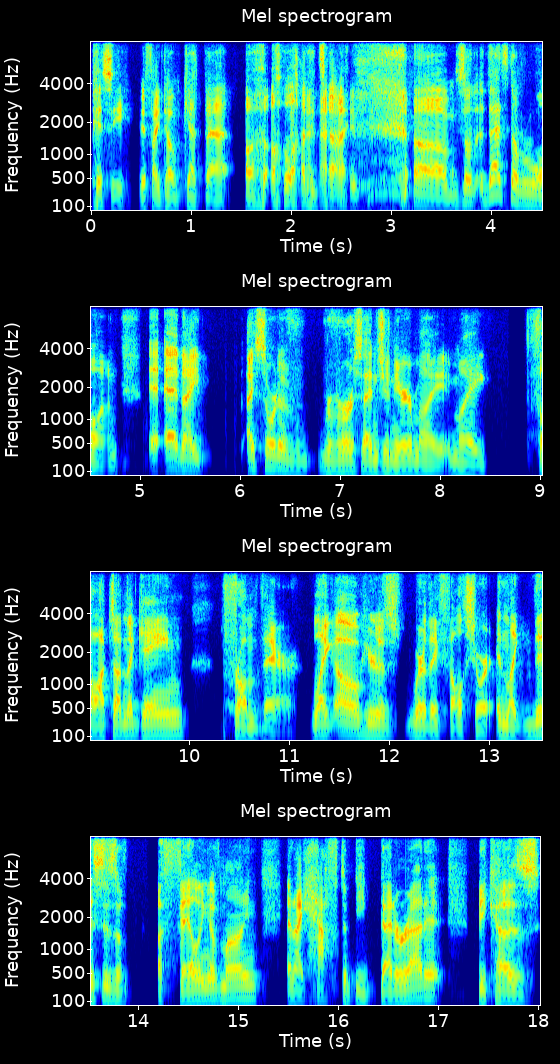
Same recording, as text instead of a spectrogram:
pissy if I don't get that a, a lot of time. um, so that's number one, and I I sort of reverse engineer my my thoughts on the game from there. Like, oh, here's where they fell short, and like this is a a failing of mine, and I have to be better at it because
